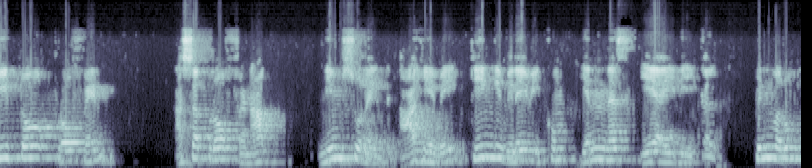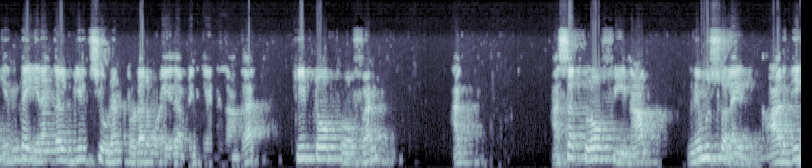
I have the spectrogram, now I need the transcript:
கீட்டோப்ரோஃபென் அசக்ரோஃபெனாக் நிம்சுலைட் ஆகியவை தீங்கு விளைவிக்கும் என்எஸ்ஏஐடிகள். பின்வரும் எந்த இனங்கள் வீழ்ச்சியுடன் தொடர்புடையது அப்படின்னு கேட்டிருக்காங்க. Ketoprofen aceclofenac nimesulide are the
